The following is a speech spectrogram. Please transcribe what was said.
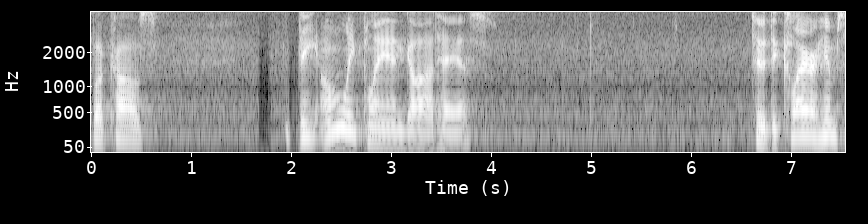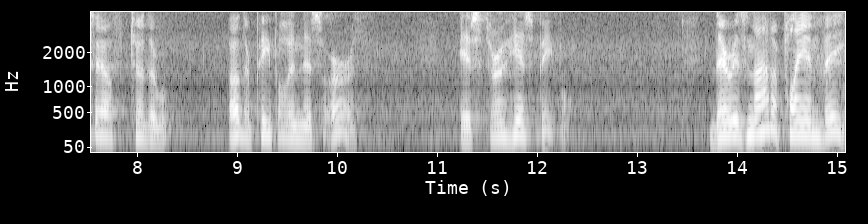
because the only plan God has to declare himself to the other people in this earth is through His people. There is not a plan B.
